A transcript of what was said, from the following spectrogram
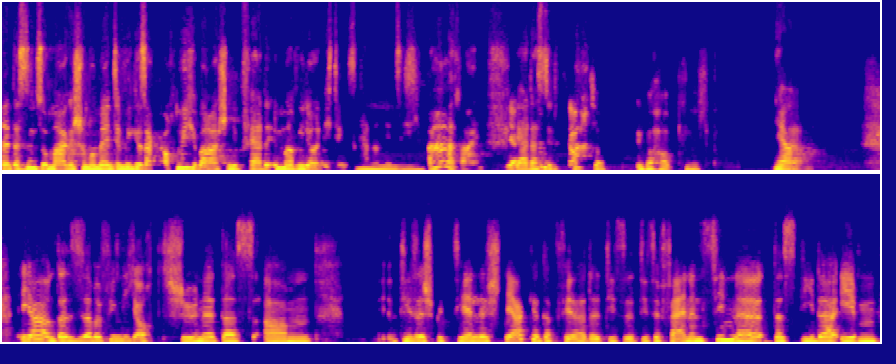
Ne? Das sind so magische Momente. Wie gesagt, auch mich überraschen die Pferde immer wieder und ich denke, es kann doch jetzt nicht wahr sein. Ja, ja dass das macht überhaupt nicht. Ja. Ja, und das ist aber, finde ich, auch das Schöne, dass ähm, diese spezielle Stärke der Pferde, diese, diese feinen Sinne, dass die da eben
